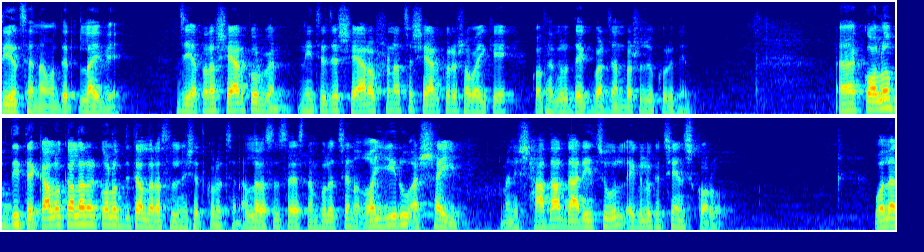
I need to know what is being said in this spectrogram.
দিয়েছেন আমাদের লাইভে জি, আপনারা শেয়ার করবেন। নিচে যে শেয়ার অপশন আছে শেয়ার করে সবাইকে কথাগুলো দেখবার, জানবার সুযোগ করে দিন। কলব দিতে, কালো কালারের কলব দিতে আল্লাহ রাসুল নিষেধ করেছেন। আল্লাহ রাসুল আলাইহি বলেছেন, গয়িরু আর শাইব মানে সাদা দাড়ি চুল, এগুলোকে চেঞ্জ করো। ওয়ালা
